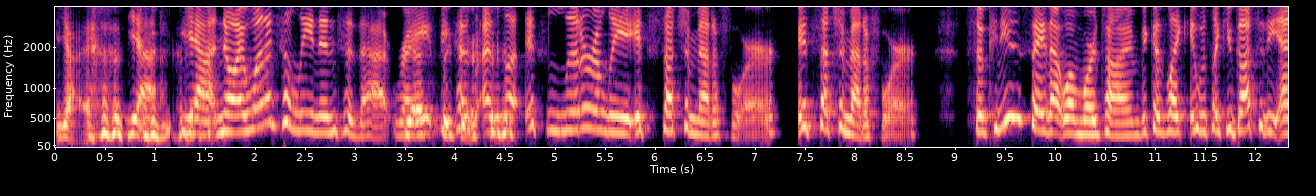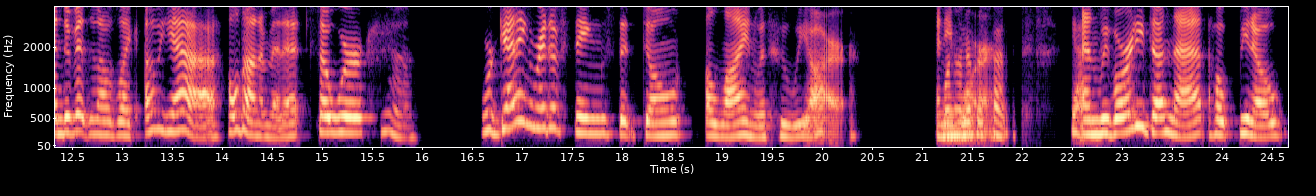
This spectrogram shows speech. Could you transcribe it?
yeah yeah. Did you- yeah. no i wanted to lean into that right? Yes, because i lo- it's literally it's such a metaphor. It's such a metaphor. So can you say that one more time? Because like it was like you got to the end of it and i was like oh yeah hold on a minute. So we're yeah. we're getting rid of things that don't align with who we are anymore. 100% Yeah. and we've already done that. Hope you know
